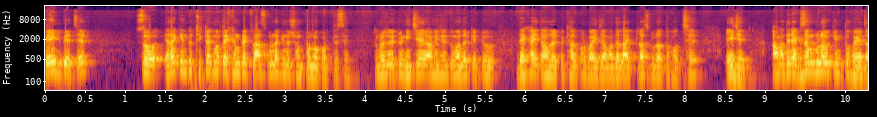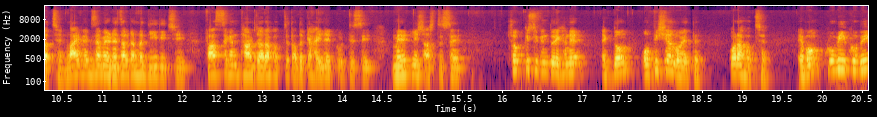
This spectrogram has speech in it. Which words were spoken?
পেইড ব্যাচের সো এরা কিন্তু ঠিকঠাক মতো এখানকার ক্লাসগুলো কিন্তু সম্পন্ন করতেছে। তোমরা যদি একটু নিচে আমি যদি তোমাদেরকে একটু দেখাই, তাহলে একটু খেয়াল করবা, এই যে আমাদের লাইভ ক্লাসগুলো তো হচ্ছে। এই যে, আমাদের এক্সামগুলোও কিন্তু হয়ে যাচ্ছে। লাইভ এক্সামের রেজাল্ট আমরা দিয়ে দিচ্ছি। ফার্স্ট সেকেন্ড থার্ড যারা হচ্ছে, তাদেরকে হাইলাইট করতেছি। মেরিট লিস্ট আসতেছে। সবকিছু কিন্তু এখানে একদম অফিসিয়াল ওয়েতে করা হচ্ছে। এবং খুবই খুবই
